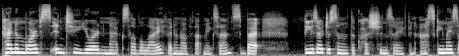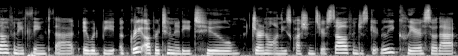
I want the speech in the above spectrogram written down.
kind of morphs into your next level life. I don't know if that makes sense, but these are just some of the questions that I've been asking myself, and I think that it would be a great opportunity to journal on these questions yourself and just get really clear so that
